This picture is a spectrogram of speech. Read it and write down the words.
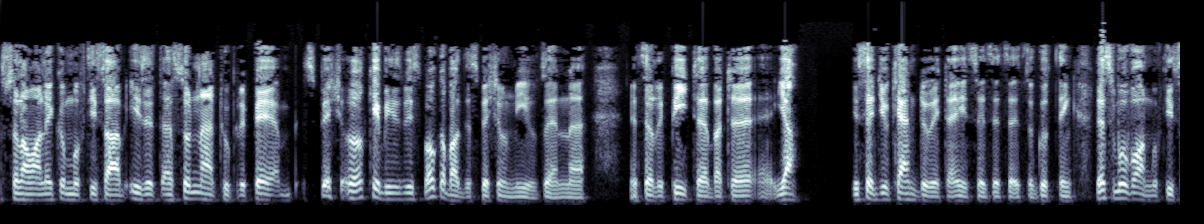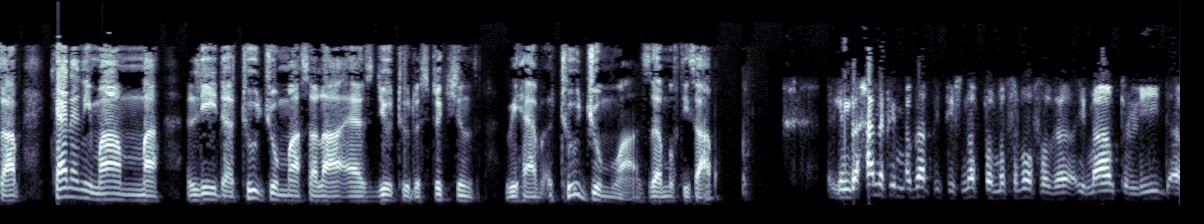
Assalamu alaikum, Mufti Saab. Is it a sunnah to prepare special, okay, we, we spoke about the special meals and uh, it's a repeat, uh, but uh, yeah, you said you can do it. It's, it's, it's, it's, a good thing. Let's move on, Mufti Saab. Can an imam uh, lead a two Jummah Salah as due to restrictions? We have two Jummahs, uh, Mufti Saab. In the Hanafi madhab, it is not permissible for the imam to lead uh,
